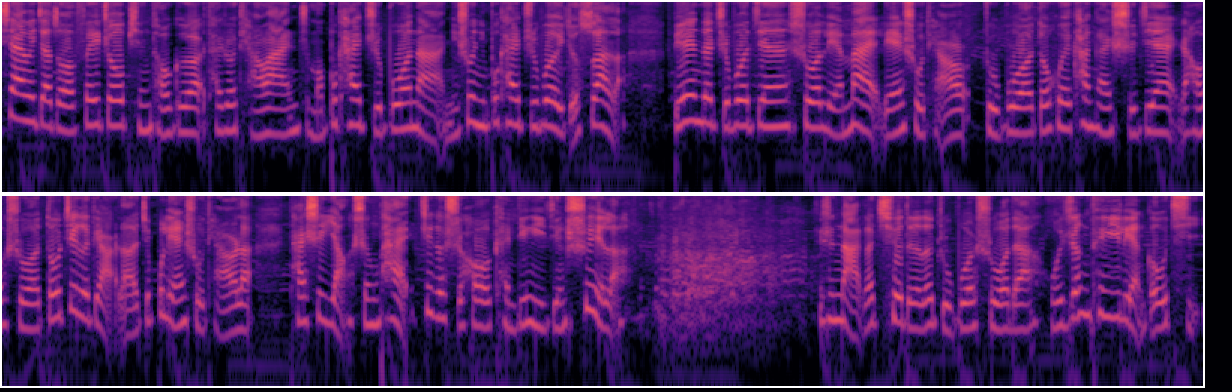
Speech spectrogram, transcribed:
下一位叫做非洲平头哥，他说：“条啊，你怎么不开直播呢？你说你不开直播也就算了，别人的直播间说连麦连薯条，主播都会看看时间，然后说都这个点了就不连薯条了。他是养生派，这个时候肯定已经睡了。这是哪个缺德的主播说的？我扔他一脸枸杞。”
